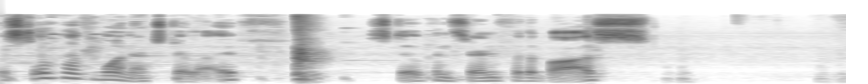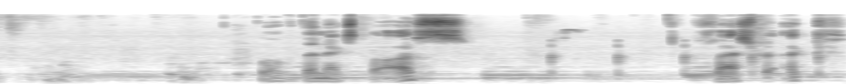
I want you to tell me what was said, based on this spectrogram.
Okay, still have one extra life. Still concerned for the boss. Love the next boss. Flashback.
